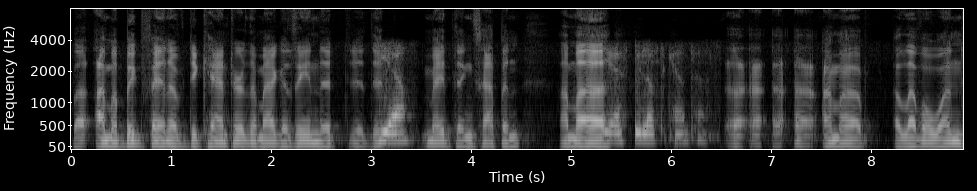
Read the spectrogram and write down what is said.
but I'm a big fan of Decanter, the magazine that, that yeah. made things happen. I'm a yes, we love Decanter. Uh, uh, uh, uh I'm a, a level one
